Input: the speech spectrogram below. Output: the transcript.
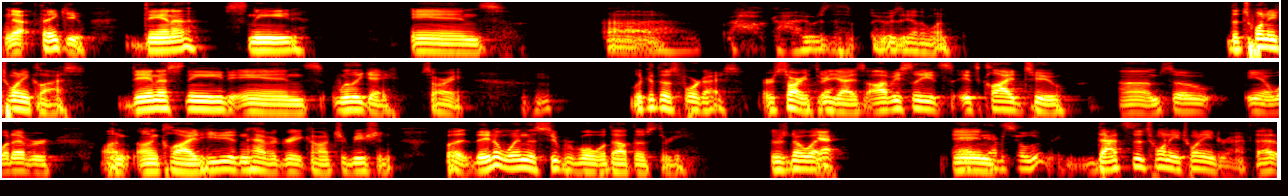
yeah, thank you, Danna Sneed, and uh, oh god, who was the who was the other one? The 2020 class. Danna Sneed and Willie Gay. Sorry. Mhm. Look at those four guys. Or sorry, three Yeah. guys. Obviously it's it's Clyde too. Um, so you know, whatever on on Clyde, he didn't have a great contribution, but they don't win the Super Bowl without those three. There's no way. Yeah. And absolutely. that's the 2020 draft. That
